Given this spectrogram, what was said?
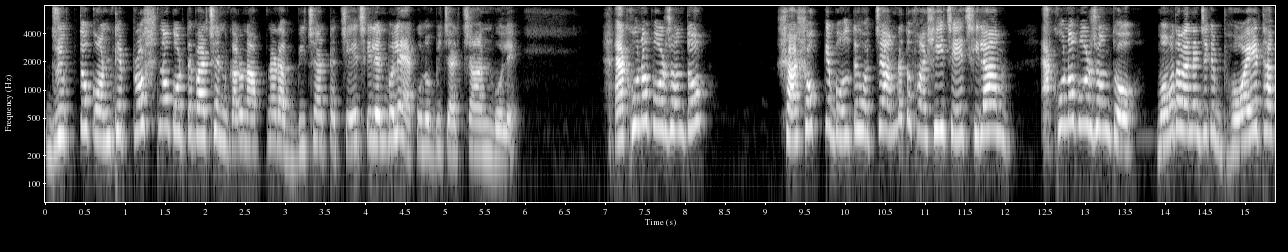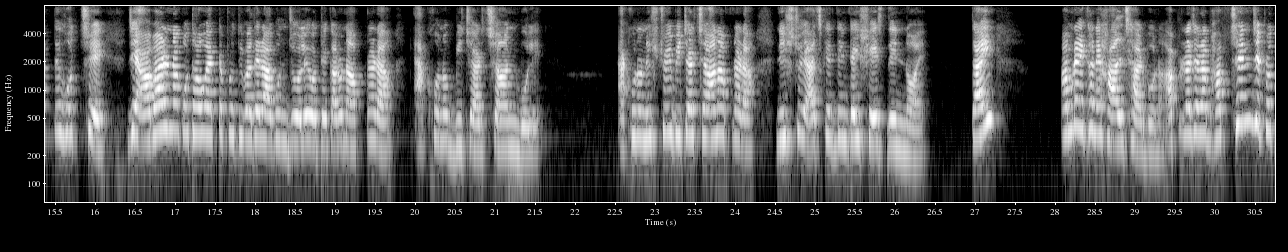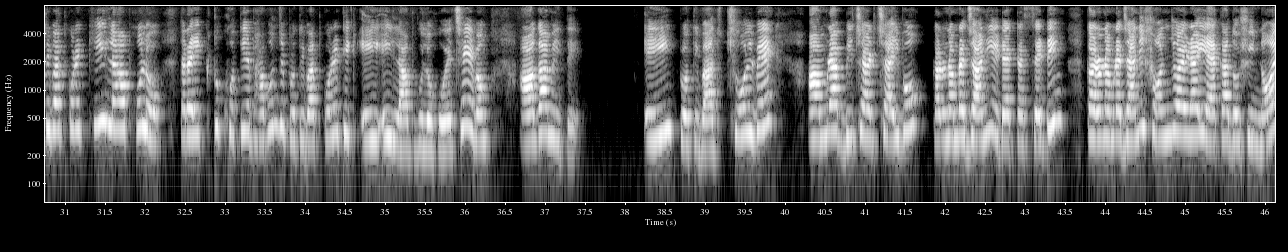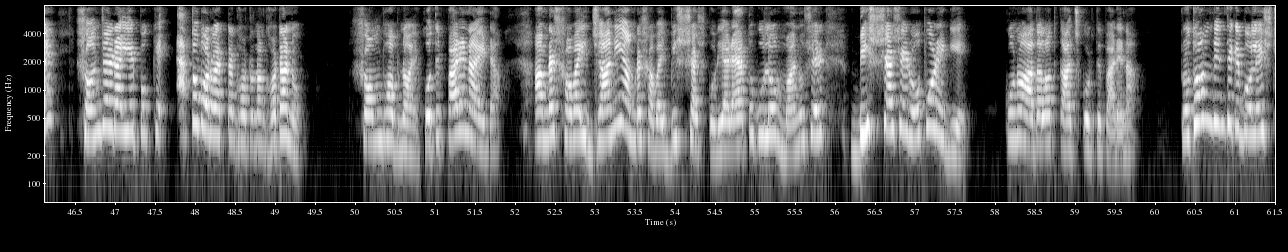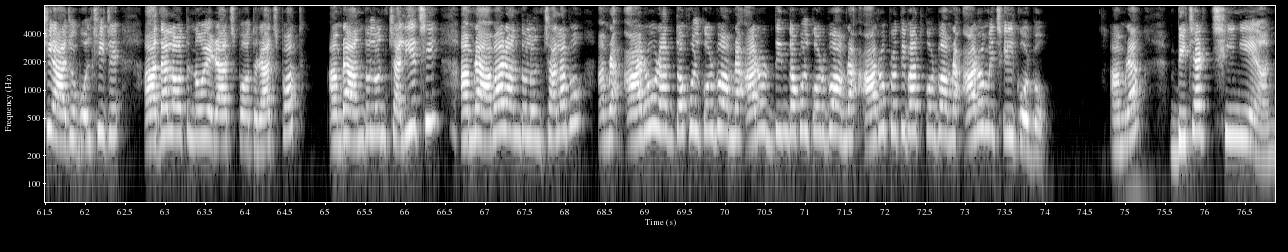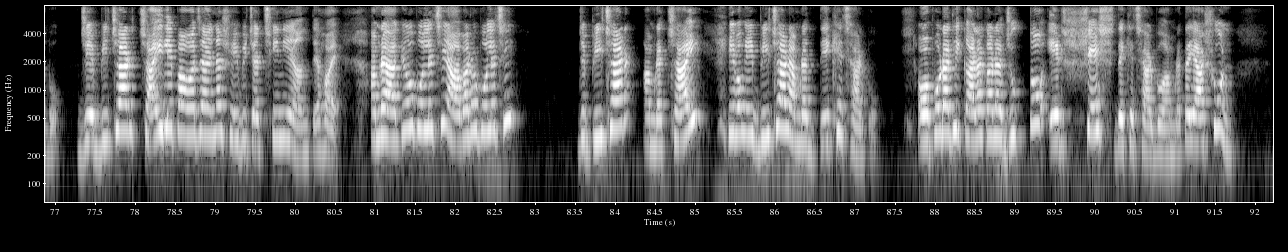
দৃপ্ত কণ্ঠে প্রশ্ন করতে পারছেন, কারণ আপনারা বিচারটা চেয়েছিলেন বলে, এখনও বিচার চান বলে। এখনও পর্যন্ত শাসককে বলতে হচ্ছে, আমরা তো ফাঁসি চেয়েছিলাম। এখনও পর্যন্ত মমতা ব্যানার্জিকে ভয়ে থাকতে হচ্ছে যে আবার না কোথাও একটা প্রতিবাদের আগুন জ্বলে ওঠে, কারণ আপনারা এখনও বিচার চান বলে। এখনও নিশ্চয়ই বিচার চান আপনারা? নিশ্চয়ই আজকের দিনটাই শেষ দিন নয়। তাই আমরা এখানে হাল ছাড়বো না। আপনারা যারা ভাবছেন যে প্রতিবাদ করে কি লাভ হলো, তারা একটু খতিয়ে ভাবুন যে প্রতিবাদ করে ঠিক এই এই লাভগুলো হয়েছে এবং আগামীতে এই প্রতিবাদ চলবে। আমরা বিচার চাইব, কারণ আমরা জানি এটা একটা সেটিং কারণ আমরা জানি সঞ্জয় রায় একাদশী নয়। সঞ্জয় রায়ের পক্ষে এত বড় একটা ঘটনা ঘটানো সম্ভব নয়, হতে পারে না এটা। আমরা সবাই জানি, আমরা সবাই বিশ্বাস করি। আর এতগুলো মানুষের বিশ্বাসের ওপরে গিয়ে কোনো আদালত কাজ করতে পারে না। প্রথম দিন থেকে বলে এসছি, আজও বলছি যে, আদালত নয়, রাজপথ রাজপথ। আমরা আন্দোলন চালিয়েছি, আমরা আবার আন্দোলন চালাবো, আমরা আরও রাত দখল করব, আমরা আরও দিন দখল করব, আমরা আরও প্রতিবাদ করব, আমরা আরও মিছিল করব। আমরা বিচার ছিনিয়ে আনব। যে বিচার চাইলে পাওয়া যায় না, সেই বিচার ছিনিয়ে আনতে হয়। আমরা আগেও বলেছি, আবারও বলেছি যে বিচার আমরা চাই এবং এই বিচার আমরা দেখে ছাড়ব। অপরাধী কারা কারা যুক্ত, এর শেষ দেখে ছাড়ব আমরা। তাই আসুন,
